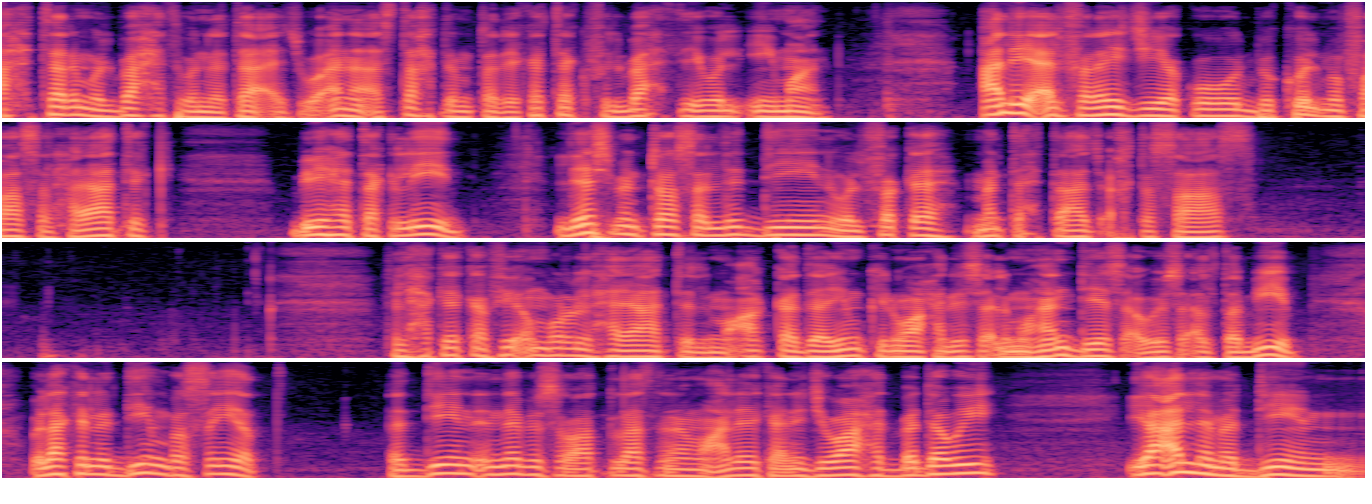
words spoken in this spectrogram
أحترم البحث والنتائج وأنا أستخدم طريقتك في البحث والإيمان. علي الفريجي يقول بكل مفاصل حياتك بها تقليد. ليش من توصل للدين والفقه من تحتاج اختصاص؟ في الحقيقة في أمور الحياة المعقدة يمكن واحد يسأل مهندس أو يسأل طبيب ولكن الدين بسيط. الدين النبي صلى الله عليه وسلم كان يجي واحد بدوي يعلم الدين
